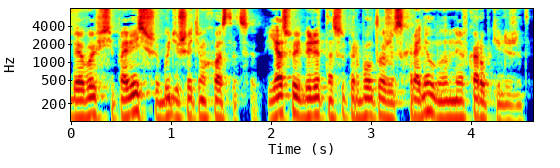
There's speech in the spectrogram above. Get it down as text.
в офисе повесишь и будешь этим хвастаться. Я свой билет на Супербол тоже сохранил, но он у меня в коробке лежит.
